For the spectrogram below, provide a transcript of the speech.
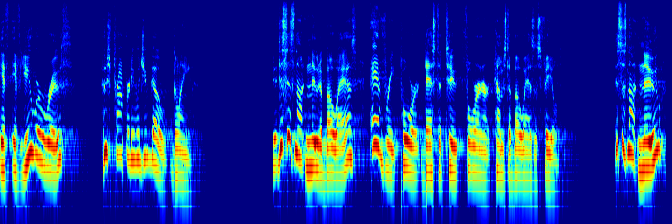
If, if you were Ruth, whose property would you go glean? This is not new to Boaz. Every poor, destitute foreigner comes to Boaz's field. This is not new.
